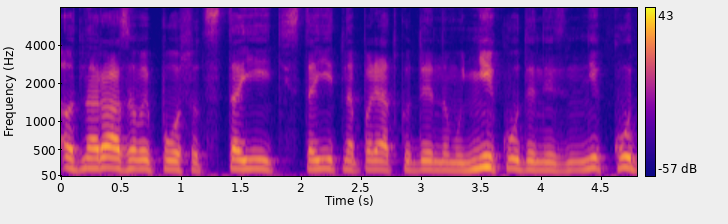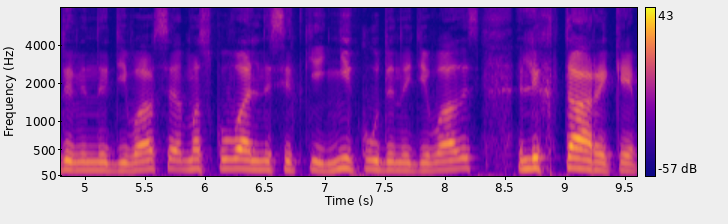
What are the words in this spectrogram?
Одноразовий посуд стоїть стоїть на порядку денному, нікуди не, нікуди він не дівався. Маскувальні сітки нікуди не дівались, ліхтарики.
